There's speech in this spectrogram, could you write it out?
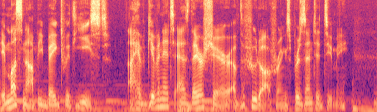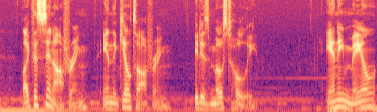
It must not be baked with yeast. I have given it as their share of the food offerings presented to me. Like the sin offering and the guilt offering, it is most holy. Any male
